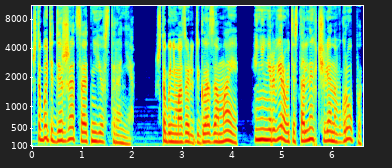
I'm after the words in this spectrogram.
что будет держаться от нее в стороне. Чтобы не мозолить глаза Майи и не нервировать остальных членов группы,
